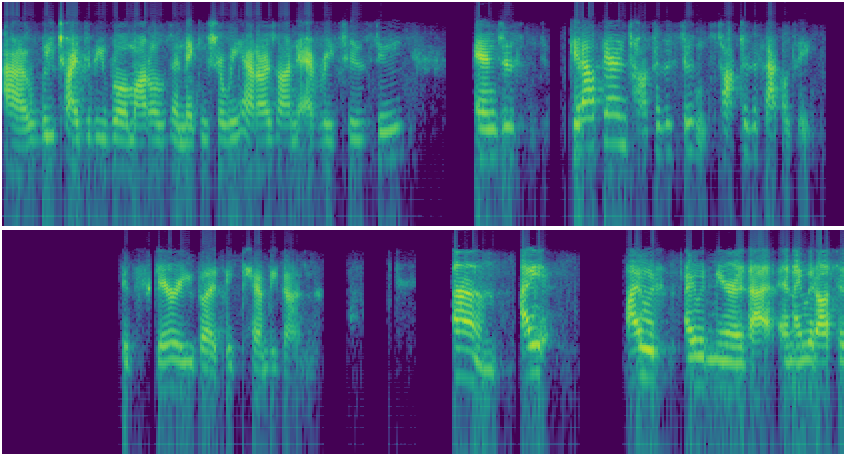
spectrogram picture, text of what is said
Uh, we tried to be role models and making sure we had ours on every Tuesday. and just get out there and talk to the students, talk to the faculty. It's scary, but it can be done. Um, I I would I would mirror that, and I would also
